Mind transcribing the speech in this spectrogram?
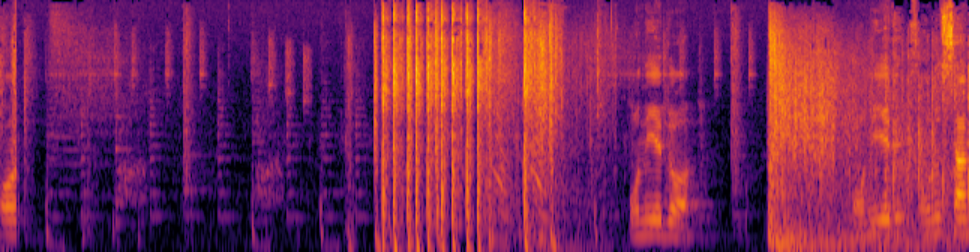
O Onu yedi o. Onu yedi. Onu sen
